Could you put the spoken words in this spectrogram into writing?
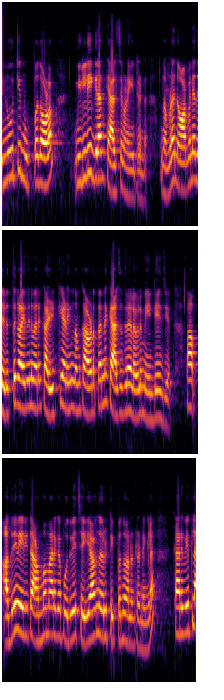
എണ്ണൂറ്റി മുപ്പതോളം മില്ലിഗ്രാം കാൽസ്യം അടങ്ങിയിട്ടുണ്ട്. നമ്മൾ നോർമലി അത് എടുത്ത് കളയുന്നതിന് പകരം കഴിക്കുകയാണെങ്കിൽ നമുക്ക് അവിടെ തന്നെ കാൽസ്യത്തിന്റെ ലെവൽ മെയിന്റെയിൻ ചെയ്യാം. അപ്പം അതിന് വേണ്ടിയിട്ട് അമ്മമാരൊക്കെ പൊതുവേ ചെയ്യാവുന്ന ഒരു ടിപ്പ് എന്ന് പറഞ്ഞിട്ടുണ്ടെങ്കിൽ കറിവേപ്പില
